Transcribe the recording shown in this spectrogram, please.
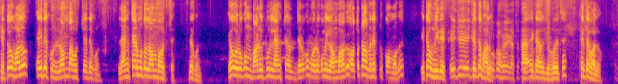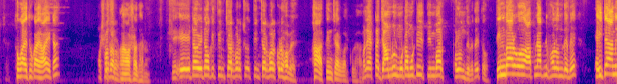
খেতেও ভালো। এই দেখুন লম্বা হচ্ছে দেখুন ল্যাংচার মতো লম্বা হচ্ছে দেখুন। এও ওরকম বারুইপুর ল্যাংচা যেরকম ওরকমই লম্বা হবে অতটা হবে না একটু কম হবে। এটাও নিরেট এই যে এই যে খেতে ভালো। হয়ে গেছে হ্যাঁ এটা ওই যে হয়েছে। খেতে ভালো। থোকায় থোকায় হয় এটা। অসাধারণ। হ্যাঁ অসাধারণ। এটাও এটাও কি তিন চারবার তিন চারবার করে হবে? হ্যাঁ তিন চারবার করে হবে। মানে একটা জামরুল মোটামুটি তিনবার ফলন দেবে তাই তো? তিনবার ও আপনা আপনি ফলন দেবে। এইটা আমি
